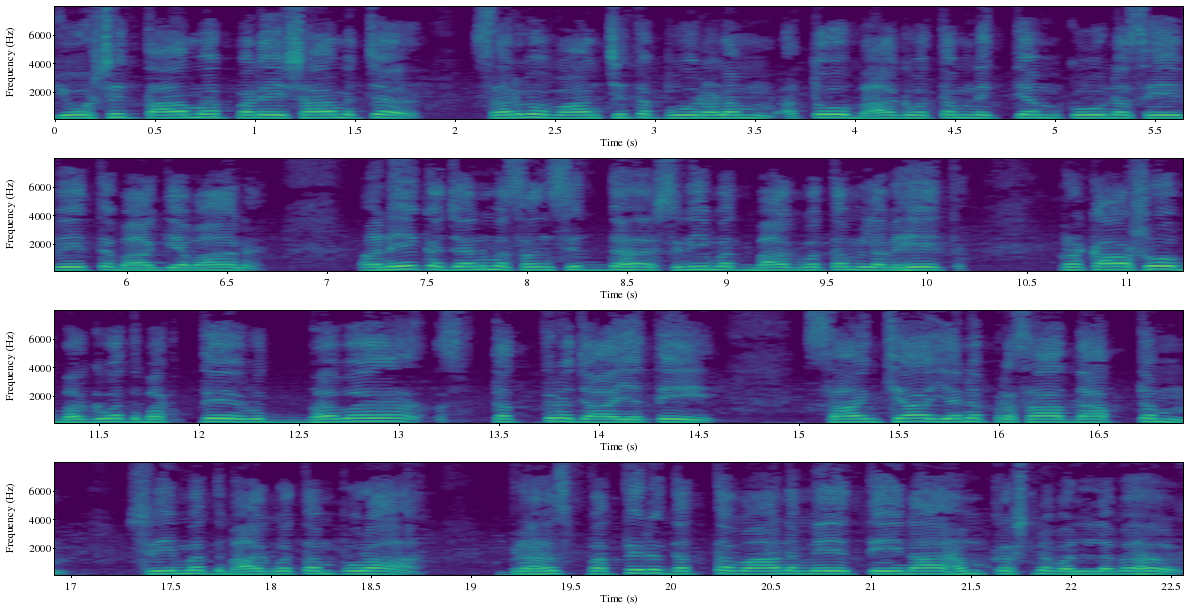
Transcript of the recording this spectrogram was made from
योषिताम परेशाम च सर्ववाञ्छितपूरणम्। अतो भागवतं नित्यं को न सेवेत भाग्यवान्। अनेक जन्म संसिद्धः श्रीमद्भागवतं लभेत। प्रकाशो भगवद्भक्तेरुद्भव तत्र जायते। साङ्ख्यायन प्रसादाप्तम् श्रीमद्भागवतम पुरा। बृहस्पतिर्दत्तवान मे तेनाहम कृष्ण वल्लभ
